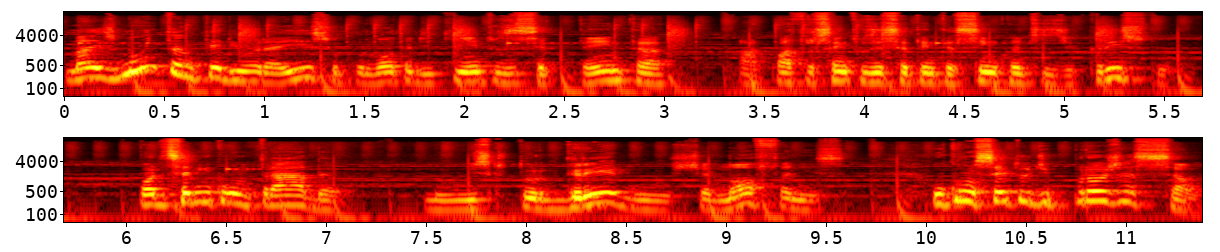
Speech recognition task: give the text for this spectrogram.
mas muito anterior a isso, por volta de 570 a 475 a.C., pode ser encontrada no escritor grego Xenófanes o conceito de projeção,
